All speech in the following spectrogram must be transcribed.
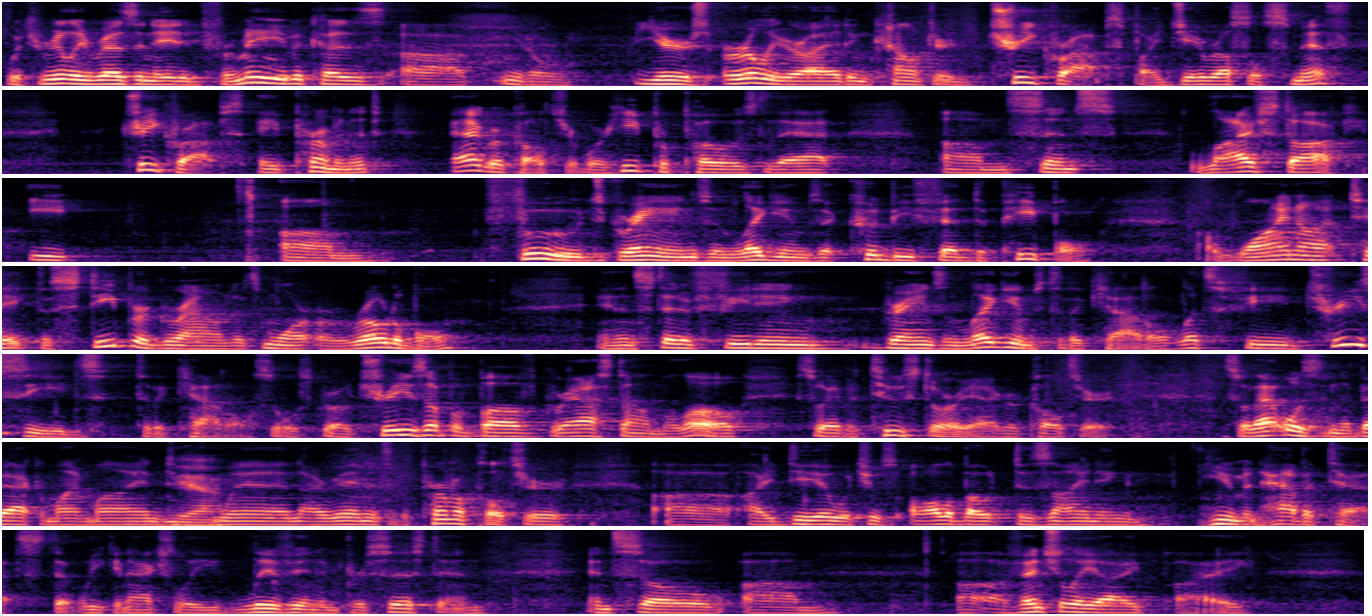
which really resonated for me because uh, you know years earlier I had encountered tree crops by J. Russell Smith, tree crops, a permanent agriculture, where he proposed that um, since livestock eat um, foods, grains, and legumes that could be fed to people, uh, why not take the steeper ground that's more erodible, and instead of feeding grains and legumes to the cattle, let's feed tree seeds to the cattle. So we'll grow trees up above, grass down below, so we have a two-story agriculture. So that was in the back of my mind Yeah. when I ran into the permaculture uh, idea, which was all about designing human habitats that we can actually live in and persist in. And so um, uh, eventually I, I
